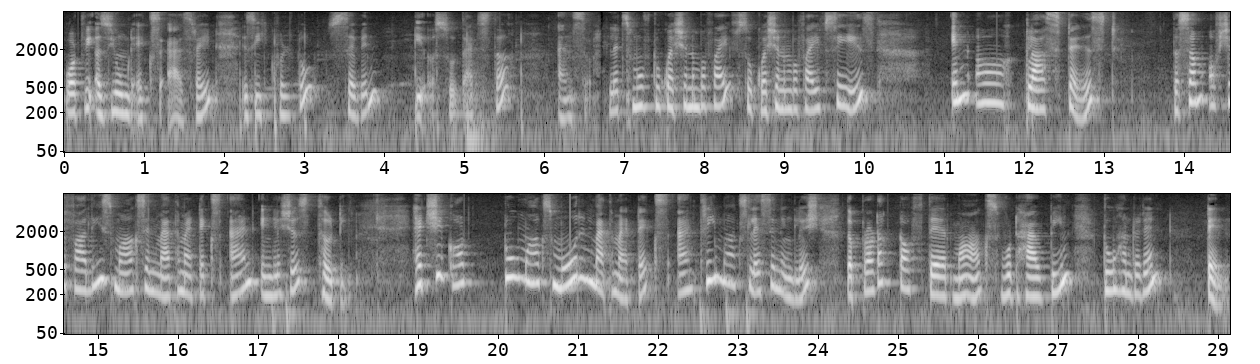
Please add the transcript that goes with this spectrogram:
what we assumed x as right is equal to 7 years so that's the answer. Let's move to question number 5. So question number 5 says, in a class test, the sum of Shefali's marks in mathematics and English is 30. Had she got 2 marks more in mathematics and 3 marks less in English, the product of their marks would have been 210.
